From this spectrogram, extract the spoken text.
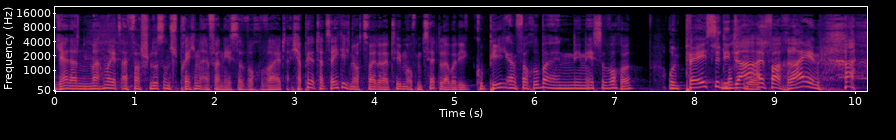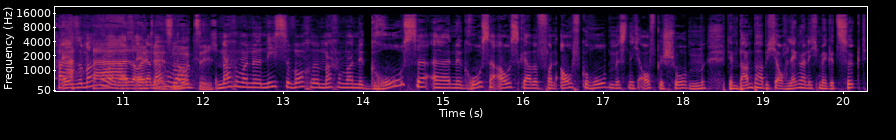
ja, dann machen wir jetzt einfach Schluss und sprechen einfach nächste Woche weiter. Ich habe ja tatsächlich noch zwei, drei Themen auf dem Zettel, aber die kopiere ich einfach rüber in die nächste Woche und paste die da einfach rein. Ey, so machen wir das. Leute, ey. Machen es wir, lohnt sich. Machen wir eine nächste Woche, machen wir eine große, äh, eine große Ausgabe von aufgehoben ist nicht aufgeschoben. Den Bumper habe ich ja auch länger nicht mehr gezückt.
